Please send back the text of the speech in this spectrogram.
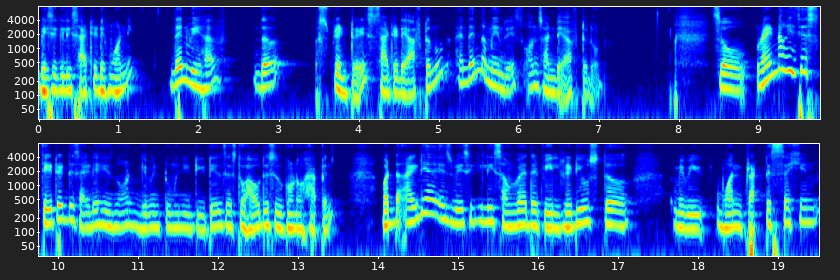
basically saturday morning. Then we have the sprint race saturday afternoon and then the main race on sunday afternoon. So right now he just stated this idea. He's not given too many details as to how this is going to happen but the idea is basically somewhere that we'll reduce the maybe one practice session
